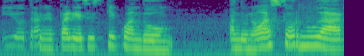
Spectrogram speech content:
Y otra que me parece es que cuando, cuando uno va a estornudar,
